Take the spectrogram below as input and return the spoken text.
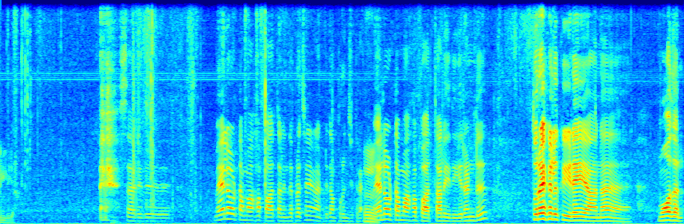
இல்லையா? சார் இது மேலோட்டமாக பார்த்தால் இந்த பிரச்சனையை நான் இப்படி தான் புரிஞ்சுக்கிறேன் மேலோட்டமாக பார்த்தால் இது இரண்டு துறைகளுக்கு இடையேயான மோதல்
